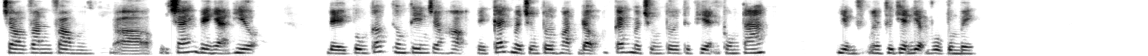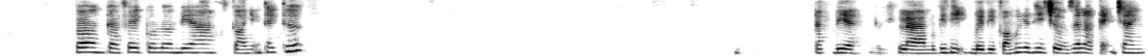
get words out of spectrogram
cho văn phòng uh, phụ trách về nhãn hiệu để cung cấp thông tin cho họ về cách mà chúng tôi hoạt động, cách mà chúng tôi thực hiện công tác, nhiệm ờ, thực hiện nhiệm vụ của mình. Vâng, cà phê Colombia có những thách thức đặc biệt là một cái thị bởi vì có một cái thị trường rất là cạnh tranh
